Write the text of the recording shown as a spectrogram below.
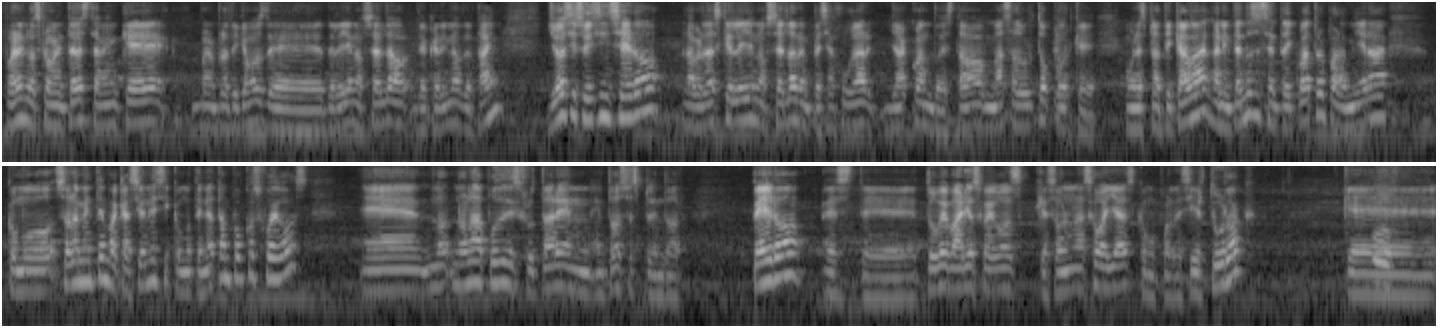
Ponen en los comentarios también que, bueno, platicamos de, de Legend of Zelda, de Ocarina of the Time. Yo, si soy sincero, la verdad es que Legend of Zelda lo empecé a jugar ya cuando estaba más adulto porque, como les platicaba, la Nintendo 64 para mí era como solamente en vacaciones y como tenía tan pocos juegos, eh, no, no la pude disfrutar en, en todo su esplendor. Pero este, tuve varios juegos que son unas joyas, como por decir Turok, que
